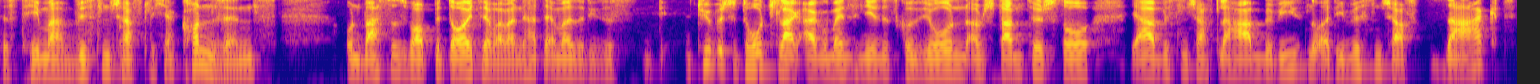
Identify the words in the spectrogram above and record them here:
das Thema wissenschaftlicher Konsens und was das überhaupt bedeutet, weil man hat ja immer so dieses typische Totschlagargument in jeder Diskussion am Stammtisch, so, ja, Wissenschaftler haben bewiesen oder die Wissenschaft sagt.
